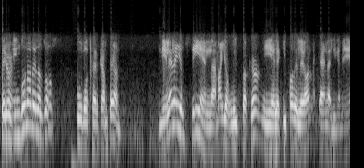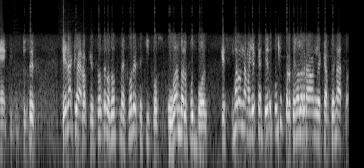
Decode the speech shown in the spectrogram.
pero ninguno de los dos pudo ser campeón. Ni el LAFC en la Major League Soccer, ni el equipo de León acá en la Liga MX. Entonces, queda claro que son los dos mejores equipos jugando al fútbol, que sumaron la mayor cantidad de puntos, pero que no lograron el campeonato.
